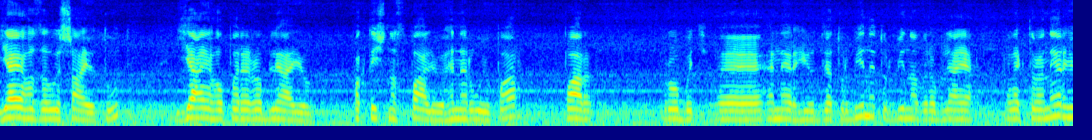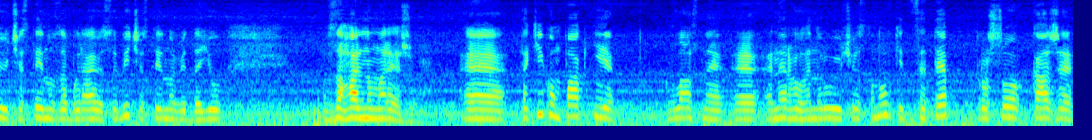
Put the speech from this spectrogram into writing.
Я його залишаю тут, я його переробляю, фактично спалюю, генерую пар. Пар робить енергію для турбіни, турбіна виробляє електроенергію, частину забираю собі, частину віддаю в загальну мережу. Е, такі компактні власне, е, енергогенеруючі установки це те, про що каже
